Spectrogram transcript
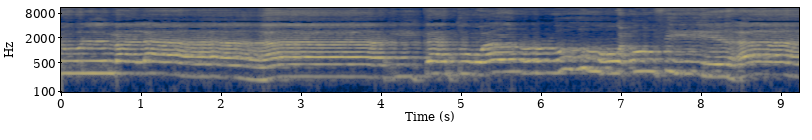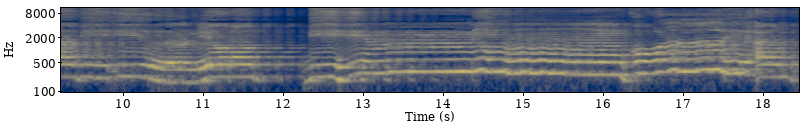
الملائكة والروح فيها بإذن ربهم من كل أمر.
